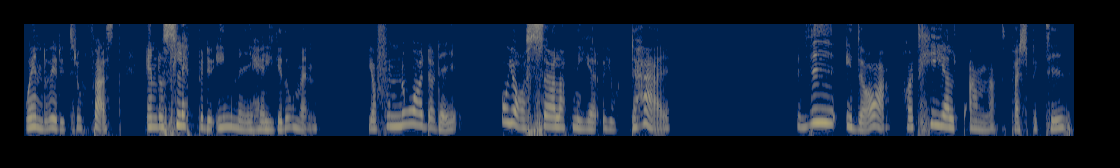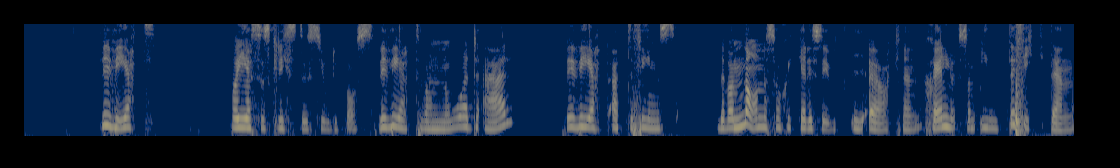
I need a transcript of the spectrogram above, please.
och ändå är du trofast. Ändå släpper du in mig i helgedomen. Jag får nåd av dig och jag har sölat ner och gjort det här. Vi idag har ett helt annat perspektiv. Vi vet vad Jesus Kristus gjorde för oss. Vi vet vad nåd är. Vi vet att det finns det var någon som skickades ut i öknen själv som inte fick den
